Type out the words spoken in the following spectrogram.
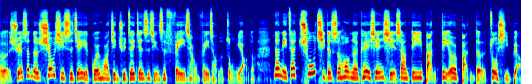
呃学生的休息时间也规划进去，这件事情是非常非常的重要的。那你在初期的时候呢，可以先写上第一版、第二版的作息表，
